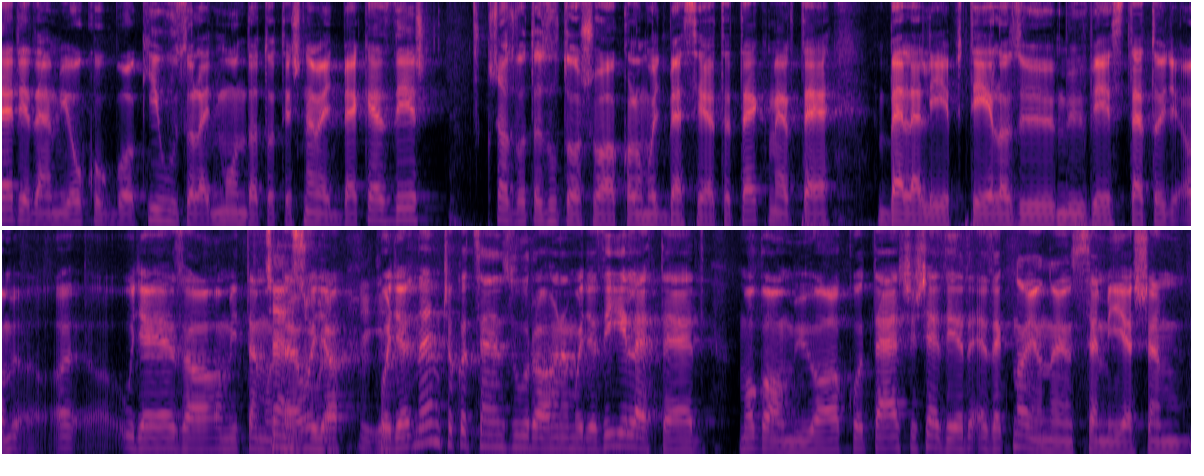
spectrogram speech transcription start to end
terjedelmi okokból kihúzol egy mondatot, és nem egy bekezdést, és az volt az utolsó alkalom, hogy beszéltetek, mert te beleléptél az ő művész, tehát hogy a, a, a, ugye ez, a, amit te mondtál, cenzúra, hogy, a, hogy a, nem csak a cenzúra, hanem hogy az életed, maga a műalkotás, és ezért ezek nagyon-nagyon személyesen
